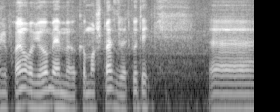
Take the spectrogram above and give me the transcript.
Mais le problème revient au même, euh, comment je passe de l'autre côté. Euh...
